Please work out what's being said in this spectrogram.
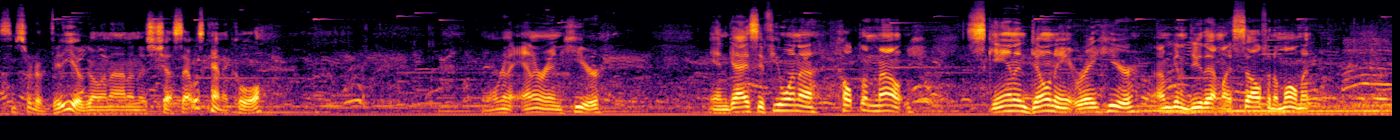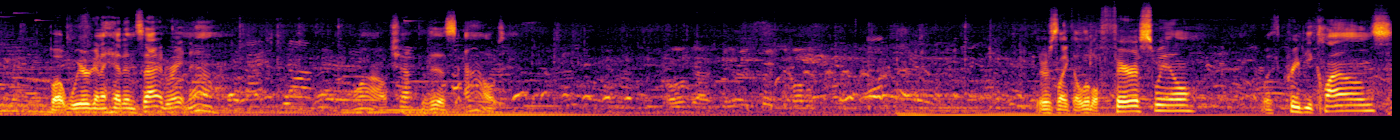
some sort of video going on in his chest. That was kind of cool. And we're gonna enter in here. And guys, if you want to help them out, scan and donate right here. I'm gonna do that myself in a moment. But we're gonna head inside right now. Check this out. There's like a little Ferris wheel with creepy clowns.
